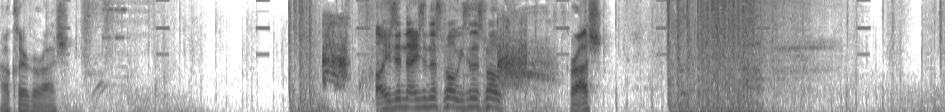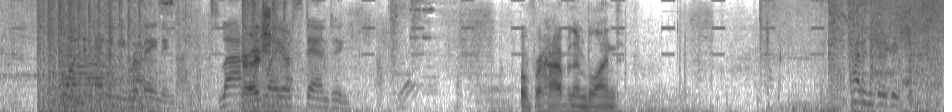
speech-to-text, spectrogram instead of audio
I'll clear garage. Oh, he's in there. He's in the smoke. He's in the smoke. Garage. One enemy remaining. Last Crash. player standing. Over half and then blind. Cutting their vision.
